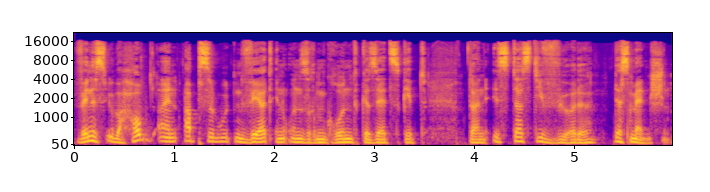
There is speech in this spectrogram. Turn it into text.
wenn es überhaupt einen absoluten Wert in unserem Grundgesetz gibt, dann ist das die Würde des Menschen.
